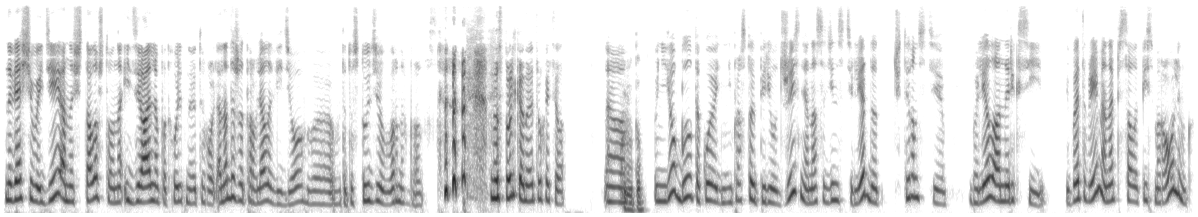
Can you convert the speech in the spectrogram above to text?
навязчивая идея, она считала, что она идеально подходит на эту роль. Она даже отправляла видео в э, вот эту студию Warner Brothers. Настолько она этого хотела. А, Круто. у нее был такой непростой период жизни. Она с 11 лет до 14 болела анорексией. И в это время она писала письма Роулинг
